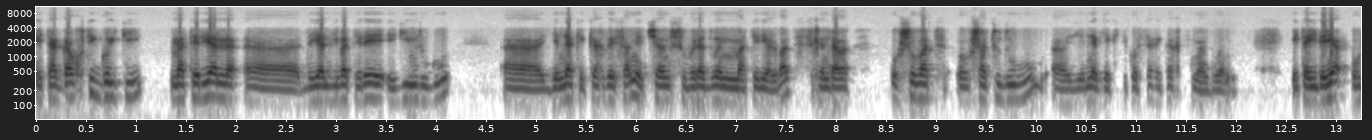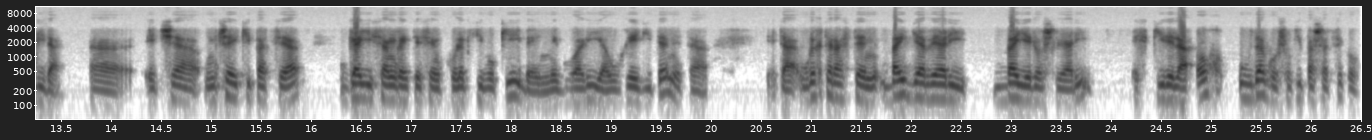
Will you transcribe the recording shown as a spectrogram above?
eta gaurtik goiti, material uh, deialdi bat ere egin dugu, uh, jendeak ekar dezan, etxean sobera duen material bat, zerrenda oso bat osatu dugu, uh, jendeak ekiteko zer ekartzen alduen. Eta ideia hori da, uh, etxea untsa ekipatzea, gai izan gaitezen kolektiboki, behin neguari aurre egiten, eta eta urektarazten bai jabeari bai erosleari, ezkirela hor, uda goxoki pasatzeko.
